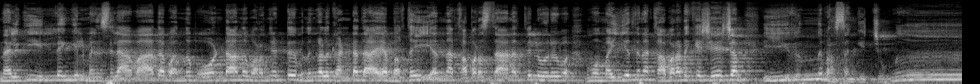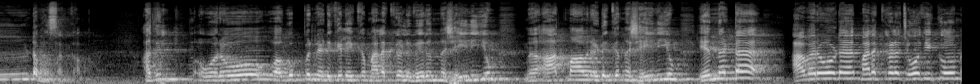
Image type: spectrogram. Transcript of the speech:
നൽകിയില്ലെങ്കിൽ മനസ്സിലാവാതെ വന്നു പോകണ്ടെന്ന് പറഞ്ഞിട്ട് നിങ്ങൾ കണ്ടതായ ബഖൈ എന്ന ഖബർസ്ഥാനത്തിൽ ഒരു മയ്യത്തിനെ ഖബറടക്കിയ ശേഷം ഇരുന്ന് പ്രസംഗിച്ചു. നീണ്ട പ്രസംഗം. അതിൽ ഓരോ വകുപ്പിന്റെ അടുക്കിലേക്ക് മലക്കുകൾ വരുന്ന ശൈലിയും ആത്മാവിനെടുക്കുന്ന ശൈലിയും. എന്നിട്ട് അവരോട് മലക്കുകൾ ചോദിക്കും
